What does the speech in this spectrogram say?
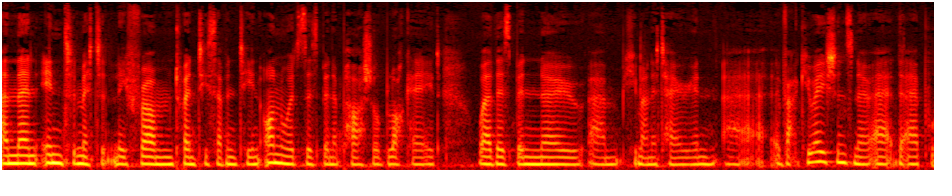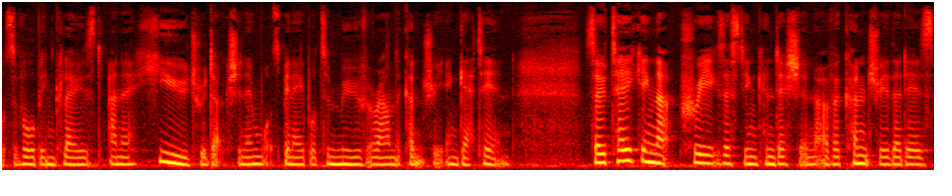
And then intermittently from 2017 onwards, there's been a partial blockade where there's been no um, humanitarian uh, evacuations, no air, the airports have all been closed, and a huge reduction in what's been able to move around the country and get in. So, taking that pre existing condition of a country that is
